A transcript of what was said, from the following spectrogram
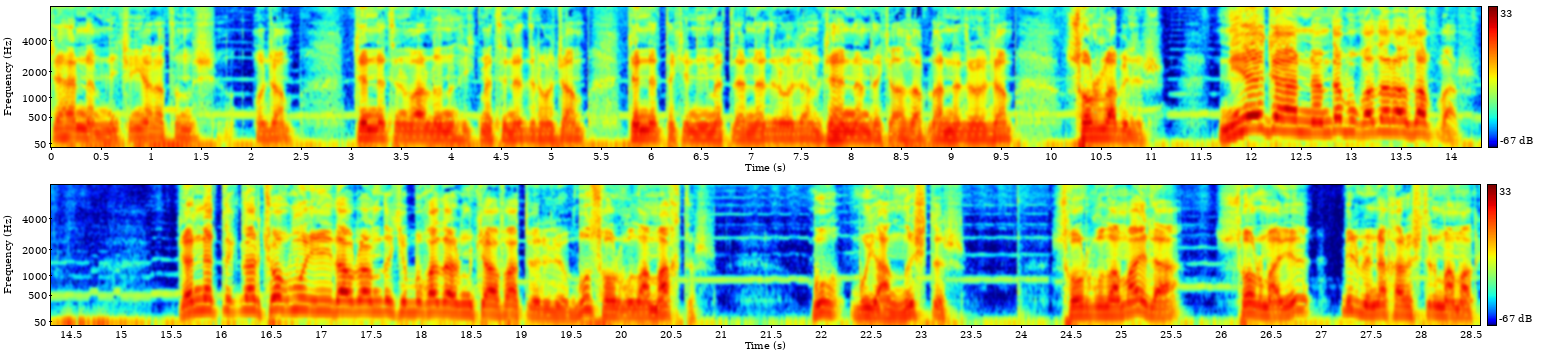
Cehennem niçin yaratılmış hocam? Cennetin varlığının hikmeti nedir hocam? Cennetteki nimetler nedir hocam? Cehennemdeki azaplar nedir hocam? Sorulabilir. Niye cehennemde bu kadar azap var? Cennetlikler çok mu iyi davrandı ki bu kadar mükafat veriliyor? Bu sorgulamaktır. Bu bu yanlıştır. Sorgulamayla sormayı birbirine karıştırmamak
